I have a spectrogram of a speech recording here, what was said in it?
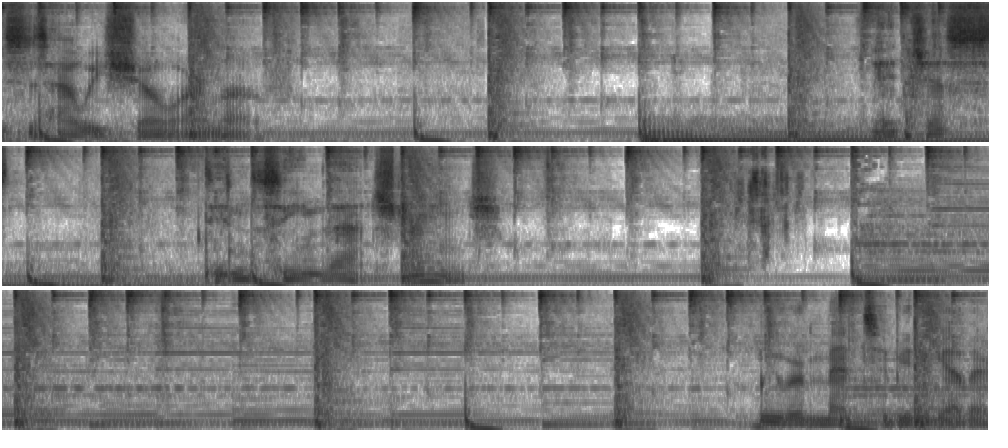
This is how we show our love. It just didn't seem that strange. We were meant to be together.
